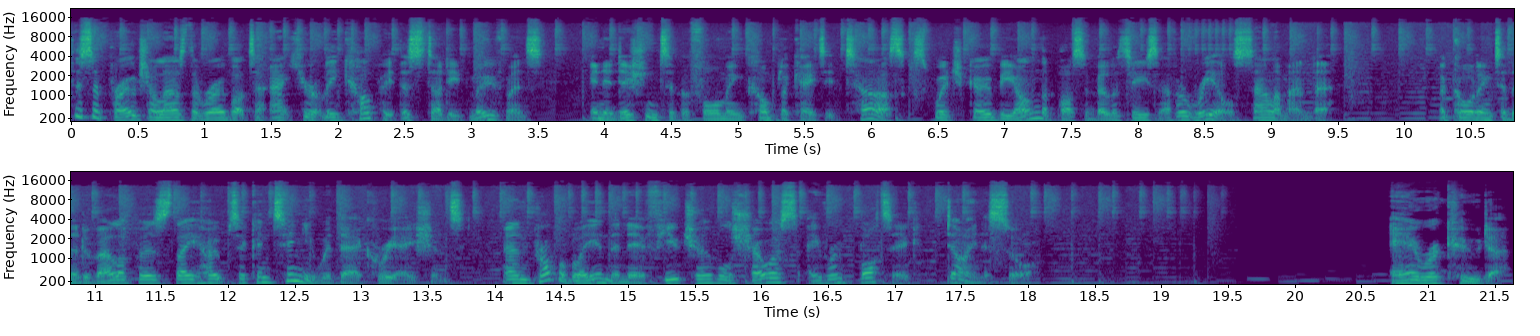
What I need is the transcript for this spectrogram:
This approach allows the robot to accurately copy the studied movements, in addition to performing complicated tasks which go beyond the possibilities of a real salamander. According to the developers, they hope to continue with their creations, and probably in the near future will show us a robotic dinosaur. Airacuda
